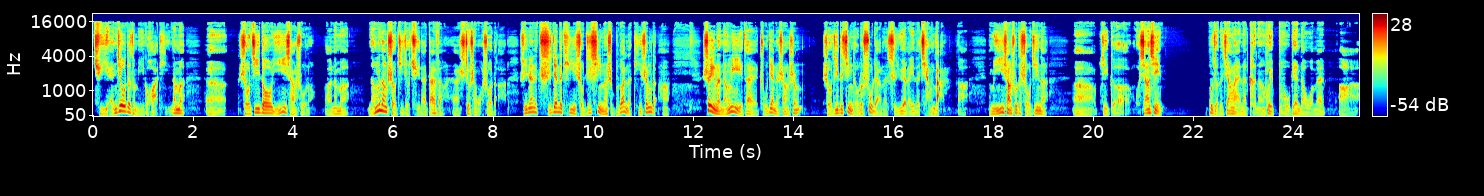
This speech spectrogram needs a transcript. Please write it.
去研究的这么一个话题。那么呃，手机都一亿像素了啊，那么能不能手机就取代单反啊？就像我说的啊，随着时间的提议，手机性能是不断的提升的啊，摄影的能力也在逐渐的上升，手机的镜头的数量呢是越来越的强大啊。那么一亿像素的手机呢啊，这个我相信。不久的将来呢，可能会普遍到我们啊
